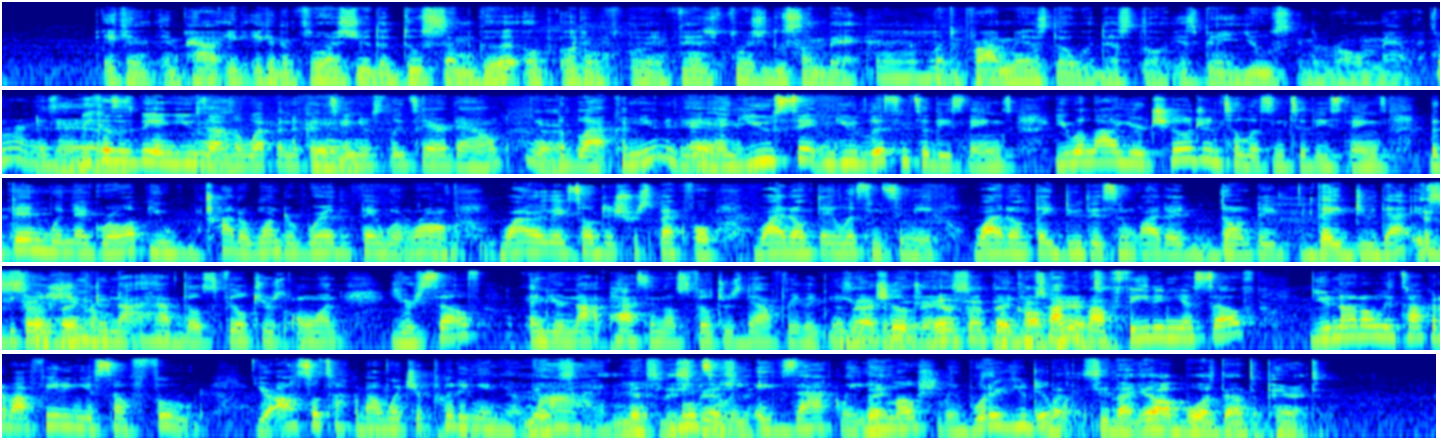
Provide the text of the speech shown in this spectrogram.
it can empower. It, it can influence you to do something good, or, or it can influence, influence you to do something bad. Mm-hmm. But the problem is though with this though, it's being used in the wrong manner. Right, it's And- because it's being used yeah. as a weapon to continuously tear down Yeah. the black community. And- And, you sit and you listen to these things. You allow your children to listen to these things, but then when they grow up, you try to wonder where that they went wrong. Why are they so disrespectful? Why don't they listen to me? Why don't they do this and why do, don't they they do that? It's It's because you do not have those filters on yourself. And you're not passing those filters down for the, your Exactly. children. And something when you talk about feeding yourself, you're not only talking about feeding yourself food. You're also talking about what you're putting in your Ment- mind, mentally, spiritually. exactly, But- emotionally. What are you doing? See, like it all boils down to parenting,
